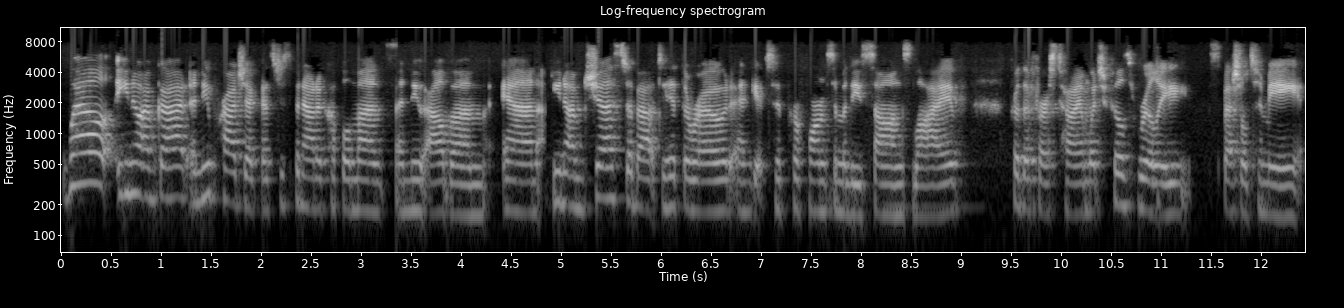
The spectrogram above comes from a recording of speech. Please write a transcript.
Well, you know, I've got a new project that's just been out a couple months, a new album, and you know, I'm just about to hit the road and get to perform some of these songs live for the first time, which feels really special to me.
